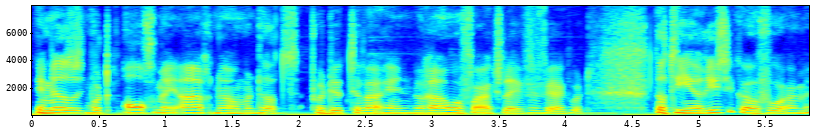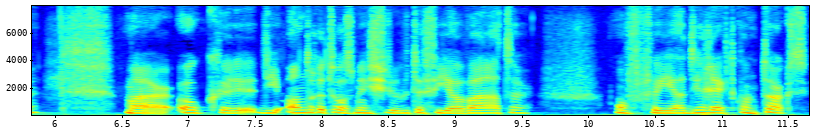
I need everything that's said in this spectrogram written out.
Inmiddels wordt algemeen aangenomen dat producten waarin rauwe varkenslever verwerkt wordt, dat die een risico vormen. Maar ook die andere transmissiesroutes via water of via direct contact,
